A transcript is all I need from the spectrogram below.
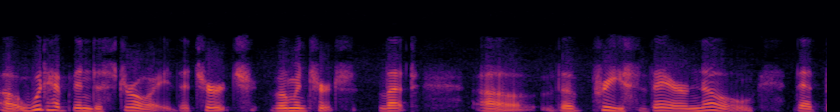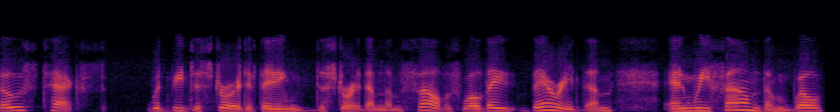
uh, would have been destroyed. The church, Roman Church, let the priests there know that those texts would be destroyed if they didn't destroy them themselves. Well, they buried them, and we found them. Well,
